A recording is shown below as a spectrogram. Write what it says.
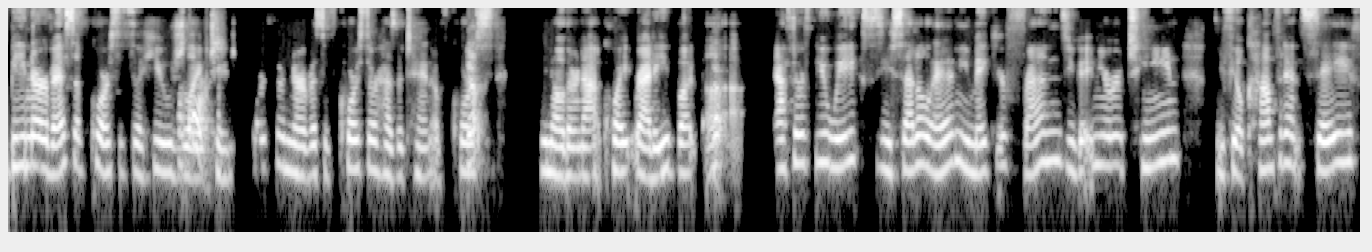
be nervous. Of course, it's a huge life change. Of course, they're nervous. Of course, they're hesitant. Of course, yep. you know, they're not quite ready. But uh, yep. after a few weeks, you settle in, you make your friends, you get in your routine, you feel confident, safe,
